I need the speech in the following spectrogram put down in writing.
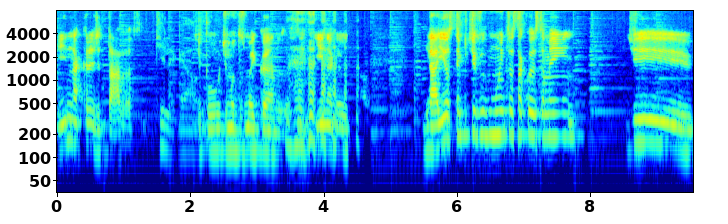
inacreditável. Que legal. Tipo o último dos moicanos, assim, inacreditável. e aí eu sempre tive muito essa coisa também de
